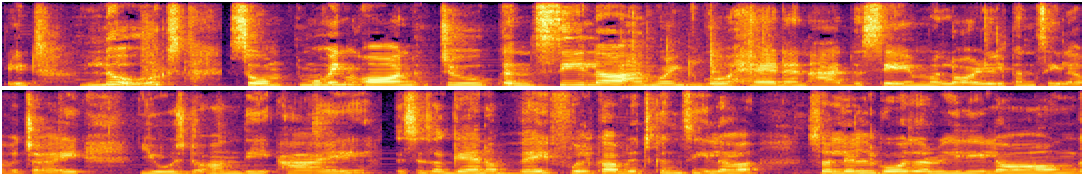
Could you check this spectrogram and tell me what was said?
it looks. So moving on to concealer i'm going to go ahead and add the same l'oreal concealer which i used on the eye. This is again a very full coverage concealer so little goes a really long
